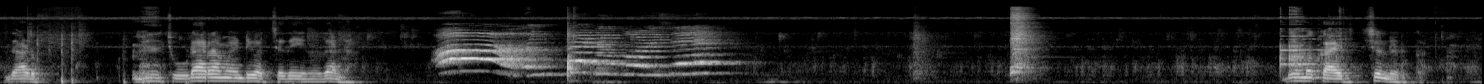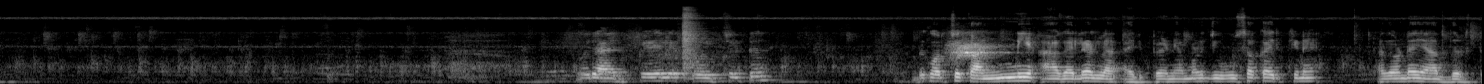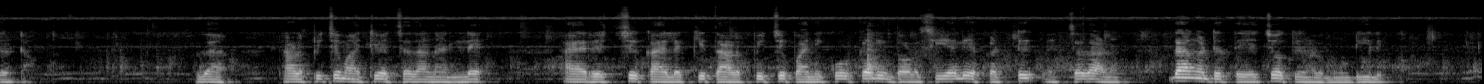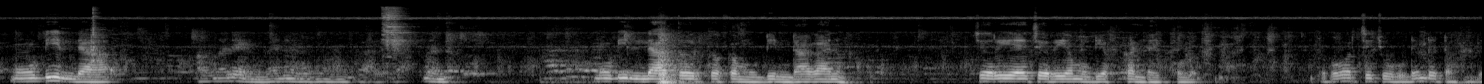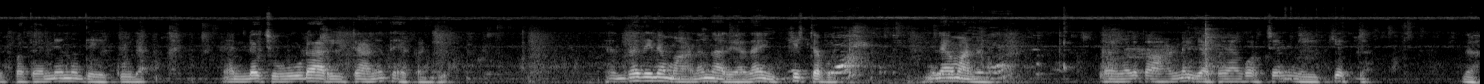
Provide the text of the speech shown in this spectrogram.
ഇതാടും. ചൂടാറാൻ വേണ്ടി വെച്ചത് ചെയ്യുന്നതാണ് നമുക്ക് അരിച്ചുകൊണ്ട് എടുക്കാം. ഒരു അരിപ്പയിൽ ഒഴിച്ചിട്ട് ഇത് കുറച്ച് കണ്ണി അകലുള്ള അരിപ്പയാണ്. നമ്മൾ ജ്യൂസൊക്കെ അരിക്കണേ. അതുകൊണ്ടാണ് ഞാൻ അത് എടുത്തത് കേട്ടോ ഇതാ തിളപ്പിച്ച് മാറ്റി വെച്ചതാണ് നല്ല അരച്ച് കലക്കി തിളപ്പിച്ച് പനിക്കൂർക്കലും തുളസിയിലയും ഒക്കെ ഇട്ട് വെച്ചതാണ്. ഇതങ്ങോട്ട് തേച്ച് നോക്കി നിങ്ങൾ മുടിയിൽ മുടിയില്ല. അങ്ങനെ എങ്ങനെയാണെന്ന് നമുക്കറിയില്ല ഇതുണ്ട് മുടിയില്ലാത്തവർക്കൊക്കെ മുടി ഉണ്ടാകാനും ചെറിയ ചെറിയ മുടിയൊക്കെ ഉണ്ടായിക്കോളും. ഇതിപ്പോൾ കുറച്ച് ചൂടുണ്ട് കേട്ടോ ഇതിപ്പോൾ തന്നെ ഒന്നും തേക്കൂല. നല്ല ചൂടാറിയിട്ടാണ് തേക്കേണ്ടത്. എന്താ ഇതിന്റെ മണം എന്നറിയാം അതാ എനിക്കിഷ്ടപ്പെട്ടു. ഇല്ല മണം. ഞങ്ങൾ കാണുന്നില്ല? അപ്പോൾ ഞാൻ കുറച്ച് നീക്കി ഇതാ.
